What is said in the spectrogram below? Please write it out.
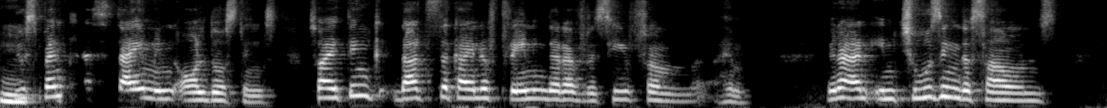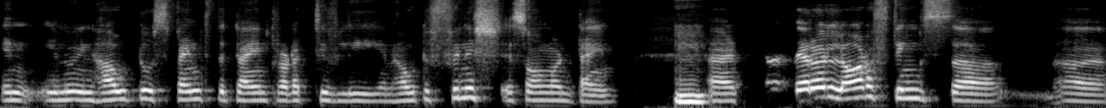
Mm. You spend less time in all those things. So I think that's the kind of training that I've received from him. You know, and in choosing the sounds, in you know, in how to spend the time productively and how to finish a song on time. Mm. And there are a lot of things uh, uh,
